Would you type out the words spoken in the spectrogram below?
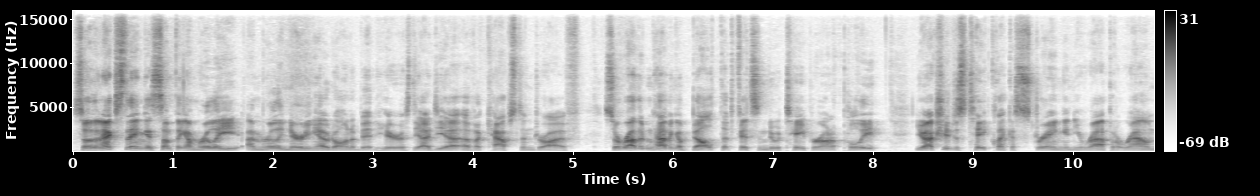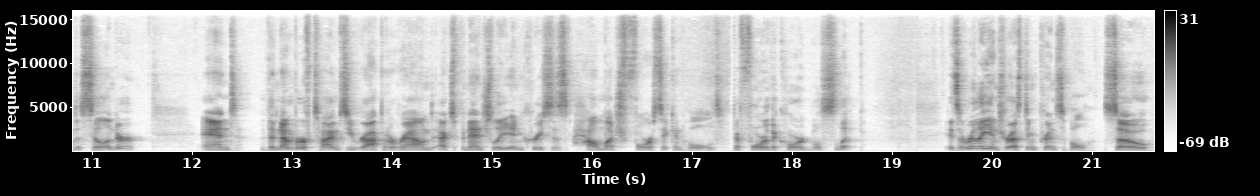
So the next thing is something I'm really I'm really nerding out on a bit here is the idea of a capstan drive. So rather than having a belt that fits into a taper on a pulley, you actually just take like a string and you wrap it around the cylinder and the number of times you wrap it around exponentially increases how much force it can hold before the cord will slip. It's a really interesting principle. So,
